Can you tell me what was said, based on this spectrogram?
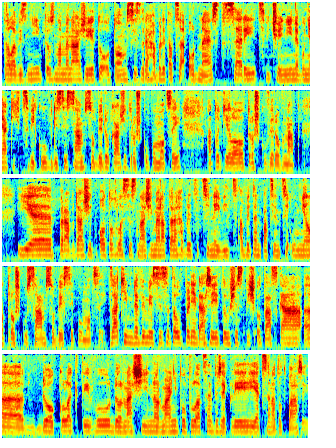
televizní. To znamená, že je to o tom si z rehabilitace odnést sérii cvičení nebo nějakých cviků, kdy si sám sobě dokáže trošku pomoci a to tělo trošku vyrovnat. Je pravda, že o tohle se snažíme na té rehabilitaci nejvíc, aby ten pacient si uměl trošku sám sobě si pomoci. Zatím nevím, jestli se to úplně daří, to už je spíš otázka uh, do kolektivu, do naší normální populace, by řekli, jak se na to tváří.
